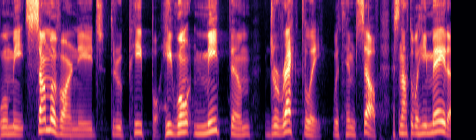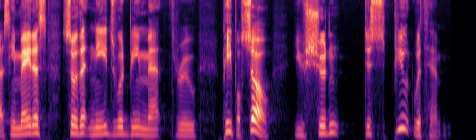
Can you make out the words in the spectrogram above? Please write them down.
will meet some of our needs through people. He won't meet them directly with himself. That's not the way he made us. He made us so that needs would be met through people. So you shouldn't dispute with him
